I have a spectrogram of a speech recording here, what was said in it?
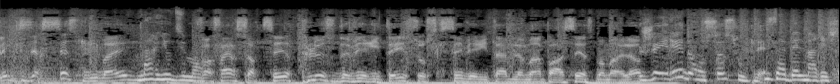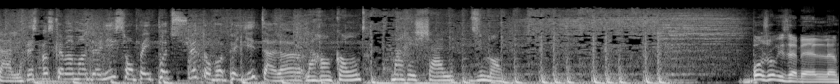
L'exercice lui-même Mario Dumont. va faire sortir plus de vérité sur ce qui s'est véritablement passé à ce moment-là. Gérez donc ça, s'il vous plaît. Isabelle Maréchal. Mais c'est parce qu'à un moment donné, si on paye pas tout de suite, on va payer tout à l'heure. La rencontre, Maréchal Dumont. Bonjour Isabelle.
